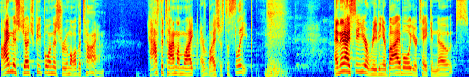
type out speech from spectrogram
I misjudge people in this room all the time. Half the time I'm like, everybody's just asleep. and then I see you're reading your Bible, you're taking notes.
